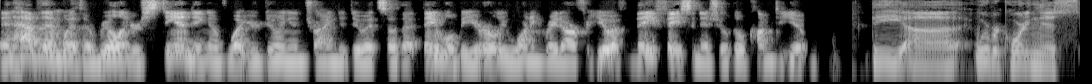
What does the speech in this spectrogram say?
and have them with a real understanding of what you're doing and trying to do it so that they will be early warning radar for you. If they face an issue, they'll come to you. The uh, we're recording this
